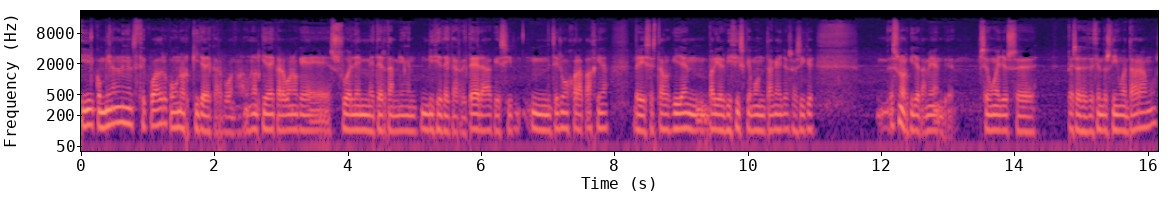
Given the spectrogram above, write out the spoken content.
y combinan en este cuadro con una horquilla de carbono, una horquilla de carbono que suelen meter también en bicis de carretera, que si metéis un ojo a la página veréis esta horquilla en varias bicis que montan ellos, así que es una horquilla también que según ellos eh, pesa 750 gramos,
